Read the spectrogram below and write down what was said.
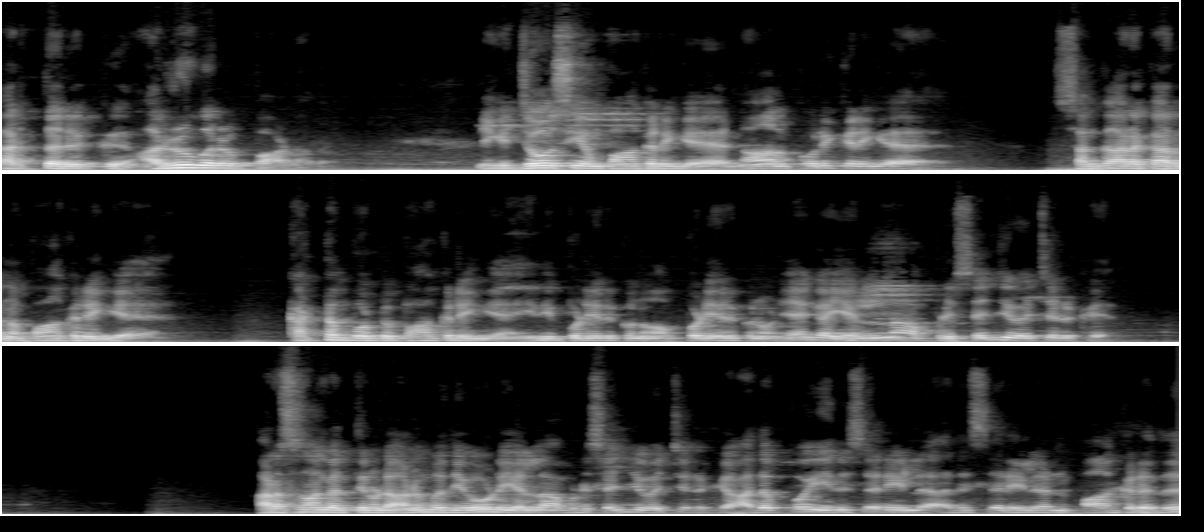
கர்த்தருக்கு அருவறுப்பானவர் நீங்கள் ஜோசியம் பார்க்குறீங்க நாள் குறிக்கிறீங்க சங்காரக்காரனை பார்க்குறீங்க கட்டம் போட்டு பார்க்குறீங்க இது இப்படி இருக்கணும் அப்படி இருக்கணும். ஏங்க எல்லாம் அப்படி செஞ்சு வச்சுருக்கு. அரசாங்கத்தினோட அனுமதியோடு எல்லாம் அப்படி செஞ்சு வச்சுருக்கு. அதை போய் இது சரியில்லை அது சரியில்லைன்னு பார்க்கறது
